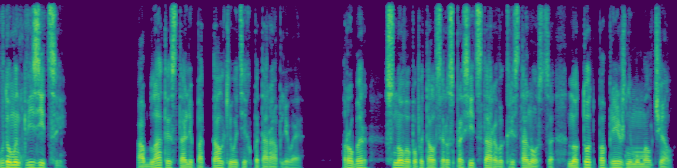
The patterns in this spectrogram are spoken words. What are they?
в дом Инквизиции». Облаты стали подталкивать их, поторапливая. Робер снова попытался расспросить старого крестоносца, но тот по-прежнему молчал.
